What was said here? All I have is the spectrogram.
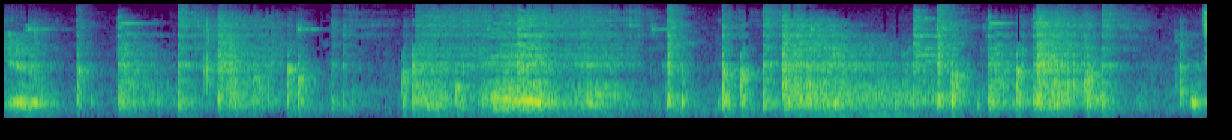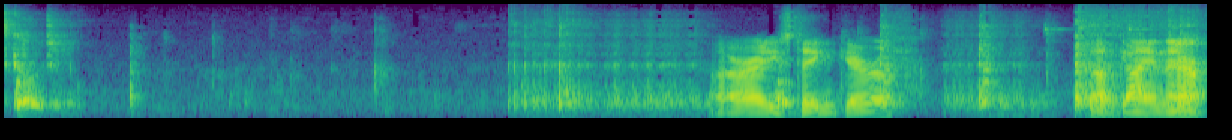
Get him. Let's go, G. He's taken care of. Oh, guy in there.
